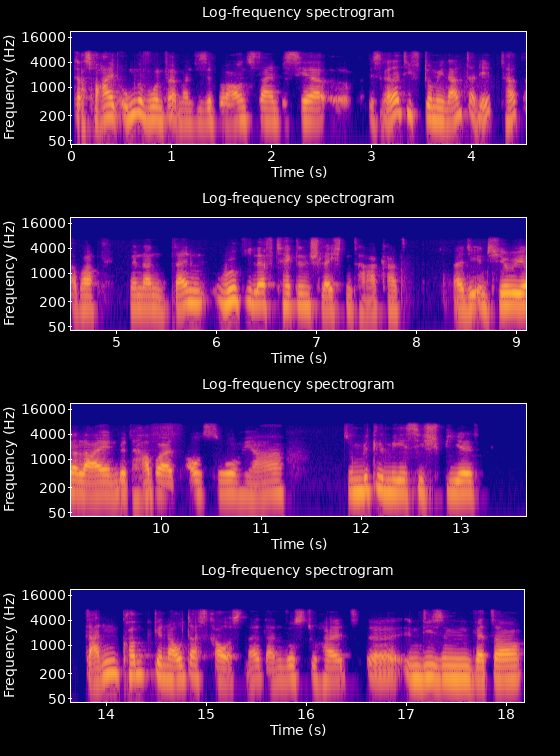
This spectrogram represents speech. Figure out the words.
Das war halt ungewohnt, weil man diese Browns-Line bisher äh, ist relativ dominant erlebt hat, aber wenn dann dein Rookie Left Tackle einen schlechten Tag hat, äh, die Interior Line mit Hubbard auch so, ja, so mittelmäßig spielt, dann kommt genau das raus. Ne? Dann wirst du halt äh, in diesem Wetter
